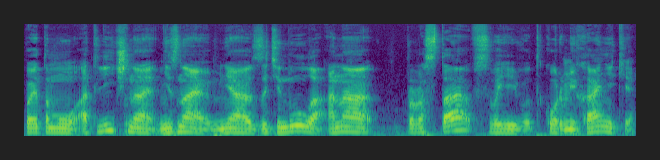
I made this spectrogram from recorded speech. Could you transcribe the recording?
поэтому отлично, не знаю, меня затянуло. Она проста в своей вот core механике,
